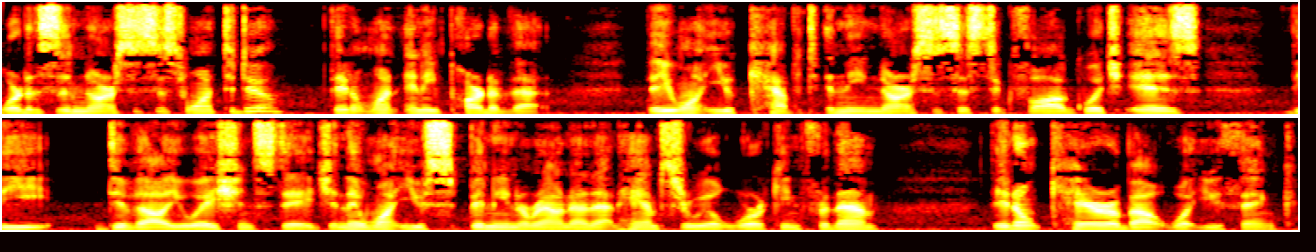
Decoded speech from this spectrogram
What does the narcissist want to do? They don't want any part of that. They want you kept in the narcissistic fog, which is the devaluation stage, and they want you spinning around on that hamster wheel working for them. They don't care about what you think,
